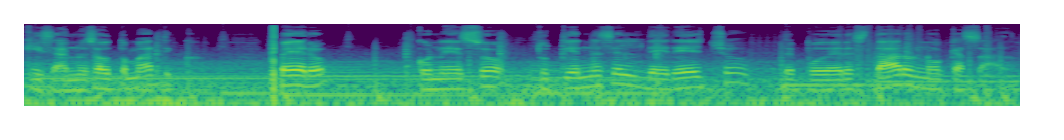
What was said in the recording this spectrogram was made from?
Quizá no es automático, pero con eso tú tienes el derecho de poder estar o no casado.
